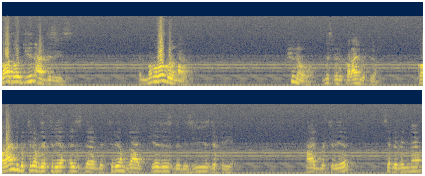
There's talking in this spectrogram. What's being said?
pathogen and disease الممرض والمرض شنو هو؟ بالنسبة لل Corynebacterium Corynebacterium diphtheriae is the bacterium that causes the disease diphtheria هاي البكتيريا سبب لنا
